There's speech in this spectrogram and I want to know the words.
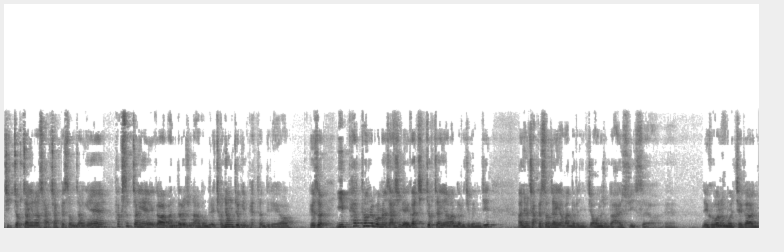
지적장애나 자폐성 장애, 학습장애가 만들어지는 아동들의 전형적인 패턴들이에요. 그래서 이 패턴을 보면 사실 얘가 지적장애가 만들어지고 있는지 아니면 자폐성 장애가 만들어지는지 어느 정도 알 수 있어요. 예. 네, 그거는 뭐 제가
